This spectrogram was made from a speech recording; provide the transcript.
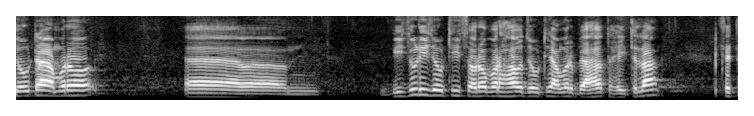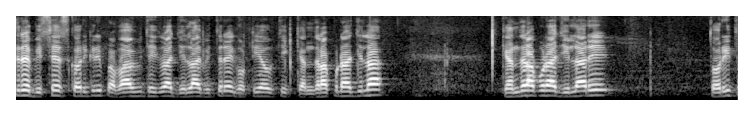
ଯେଉଁଟା ଆମର ବିଜୁଳି ଯେଉଁଠି ସରବରାହ ଯେଉଁଠି ଆମର ବ୍ୟାହତ ହେଇଥିଲା ସେଥିରେ ବିଶେଷ କରିକି ପ୍ରଭାବିତ ହେଇଥିବା ଜିଲ୍ଲା ଭିତରେ ଗୋଟିଏ ହେଉଛି କେନ୍ଦ୍ରାପଡ଼ା ଜିଲ୍ଲା କେନ୍ଦ୍ରାପଡ଼ା ଜିଲ୍ଲାରେ ତ୍ୱରିତ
